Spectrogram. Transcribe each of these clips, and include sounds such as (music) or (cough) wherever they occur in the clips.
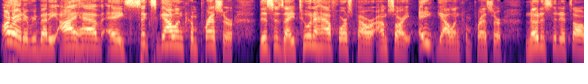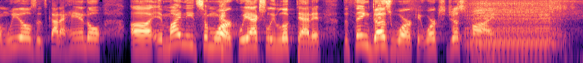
All right, everybody, I have a six gallon compressor. This is a two and a half horsepower, I'm sorry, eight gallon compressor. Notice that it's on wheels, it's got a handle. Uh, it might need some work. We actually looked at it. The thing does work, it works just fine.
